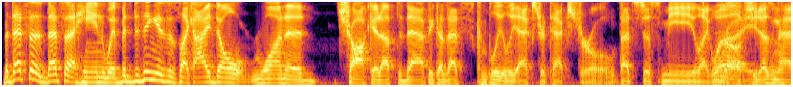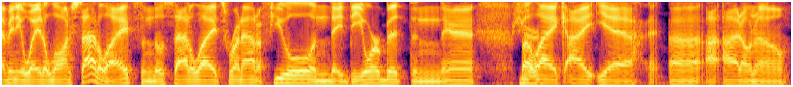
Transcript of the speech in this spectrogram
But that's a that's a hand wave. But the thing is, is like I don't want to chalk it up to that because that's completely extra textural. That's just me. Like, well, Right. if she doesn't have any way to launch satellites, and those satellites run out of fuel and they deorbit, and eh. but like I yeah, uh, I, I don't know.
